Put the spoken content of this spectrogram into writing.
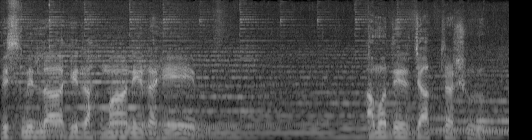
বিসমিল্লাহ রহমান রহিম। আমাদের যাত্রা শুরু।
